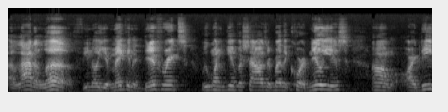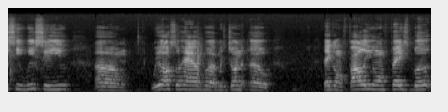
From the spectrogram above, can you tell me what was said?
a lot of love. You know, you're making a difference. We want to give a shout out to Brother Cornelius. Um, our DC, we see you. Um, we also have uh, Miss John. Uh, they're gonna follow you on Facebook.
